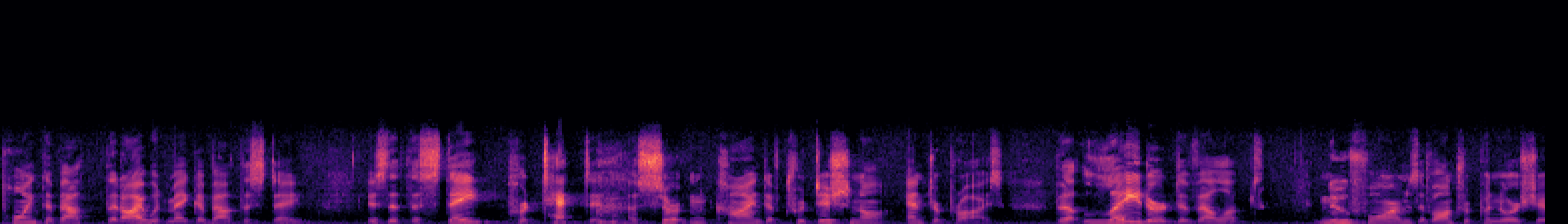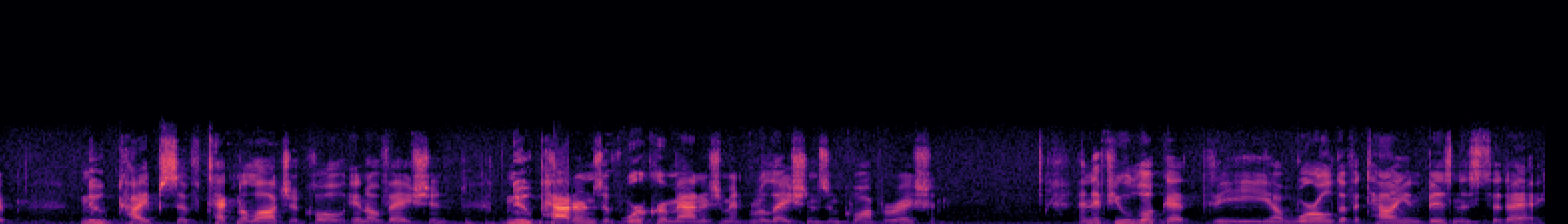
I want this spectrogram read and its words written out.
point about that I would make about the state is that the state protected a certain kind of traditional enterprise that later developed new forms of entrepreneurship, new types of technological innovation, new patterns of worker management relations and cooperation. And if you look at the uh, world of Italian business today,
